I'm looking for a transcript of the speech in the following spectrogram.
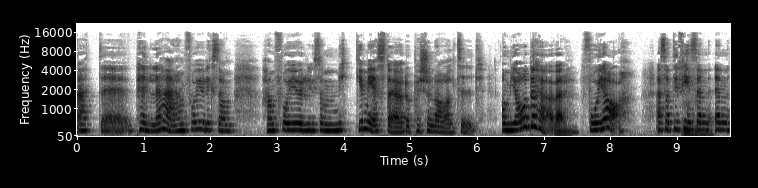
att, eh, Pelle här, han får ju liksom Han får ju liksom mycket mer stöd och personaltid. Om jag behöver, mm. får jag. Alltså att det finns mm. en, en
